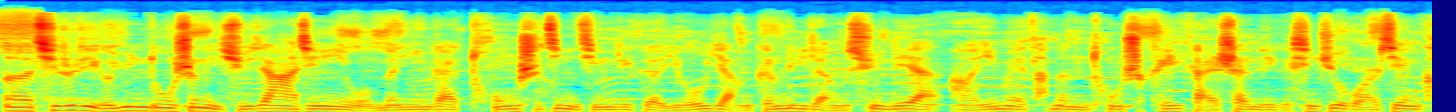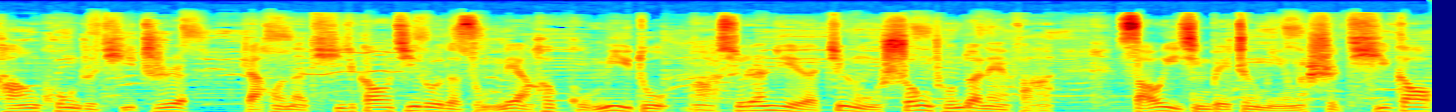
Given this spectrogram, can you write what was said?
呃，其实这个运动生理学家建议我们应该同时进行这个有氧跟力量的训练啊，因为他们同时可以改善这个心血管健康、控制体质，然后呢提高肌肉的总量和骨密度啊。虽然这个这种双重锻炼法早已经被证明了是提高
